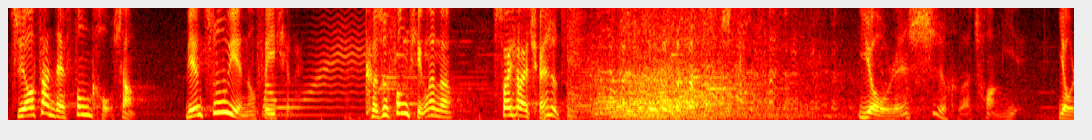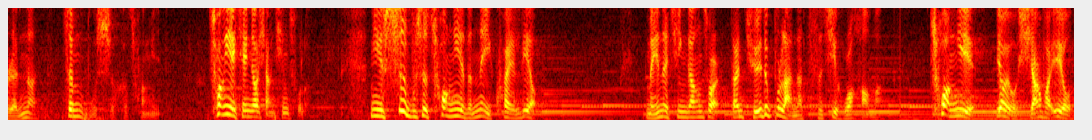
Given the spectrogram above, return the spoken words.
只要站在风口上，连猪也能飞起来。可是风停了呢，摔下来全是猪。有人适合创业，有人呢真不适合创业。创业前你要想清楚了，你是不是创业的那块料？没那金刚钻咱绝对不揽那瓷器活，好吗？创业要有想法，要有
